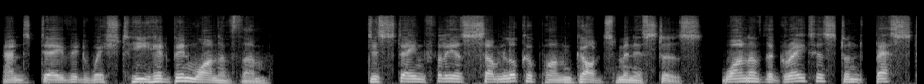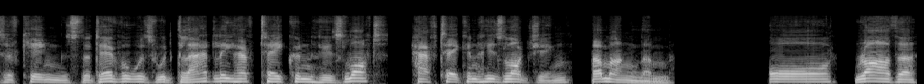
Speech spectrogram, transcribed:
and David wished he had been one of them disdainfully as some look upon God's ministers, one of the greatest and best of kings that ever was would gladly have taken his lot, have taken his lodging, among them. Or, rather,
